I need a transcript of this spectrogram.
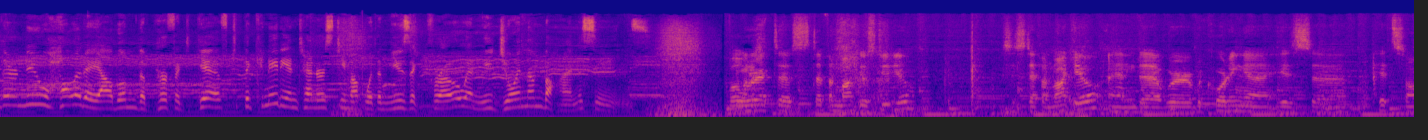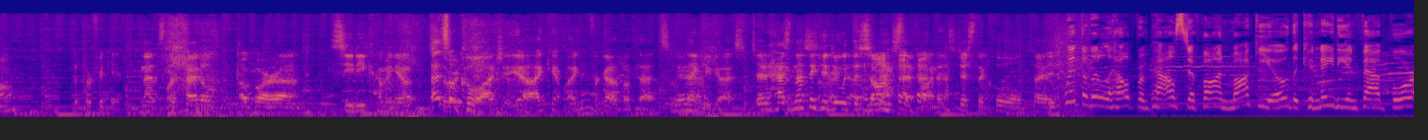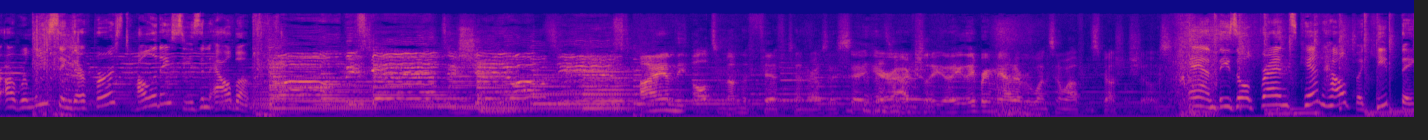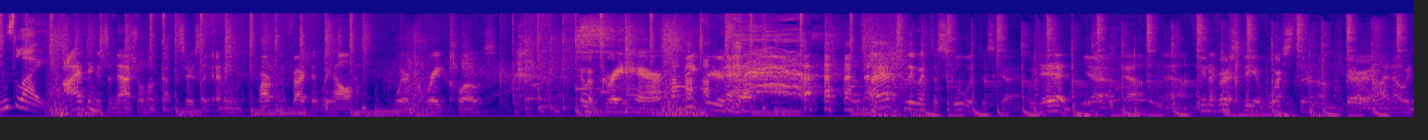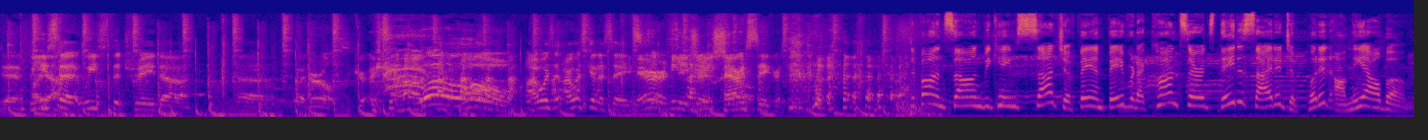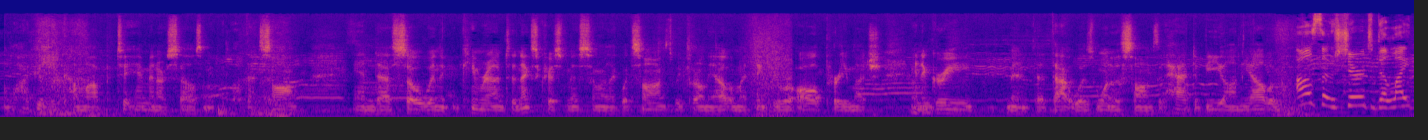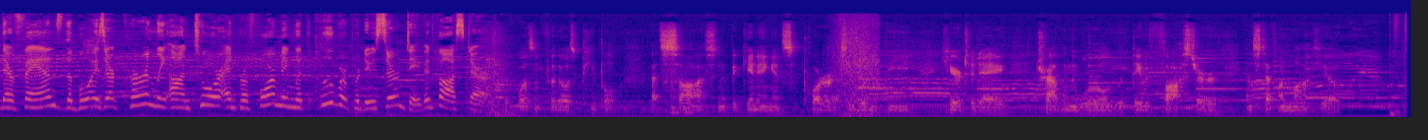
their new holiday album, The Perfect Gift, the Canadian tenors team up with a music pro and we join them behind the scenes. Well, we're at uh, Stephan Moccio's studio. This is Stephan Moccio, and uh, we're recording uh, his uh, hit song, The Perfect Gift. And that's the title of our uh, CD coming out. That's so cool, actually. Yeah, I can't. I forgot about that. So Yeah. thank you guys. It has nothing to do with the song, Stephan. It's just the cool title. With a little help from pal Stephan Moccio, the Canadian Fab Four are releasing their first holiday season album. I am the ultimate. I'm the fifth tenor, as I say here. Actually, they, they bring me out every once in a while for the special shows. And these old friends can't help but keep things light. I think it's a natural hookup. Seriously. I mean, apart from the fact that we all wear great clothes, we have great hair. Speak for yourself. I actually went to school with this guy. We did. Yeah. Yeah. Yeah. University of Western Ontario. I know we did. We Oh, used yeah. to we used to trade uh, uh, what? girls. Whoa! I was I was gonna say hair secrets. Hair secrets. Stephan's song became such a fan favorite at concerts, they decided to put it on the album. A lot of people would come up to him and ourselves and we would love that song. And uh, so when it came around to the next Christmas and we're like, what songs do we put on the album? I think we were all pretty much in agreement that that was one of the songs that had to be on the album. Also sure to delight their fans, the boys are currently on tour and performing with Uber producer David Foster. If it wasn't for those people that saw us in the beginning and supported us, we wouldn't be here today traveling the world with David Foster and Stephan Moccio.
